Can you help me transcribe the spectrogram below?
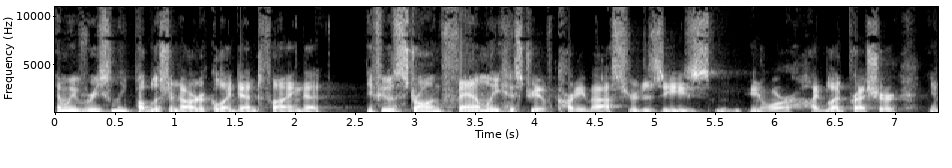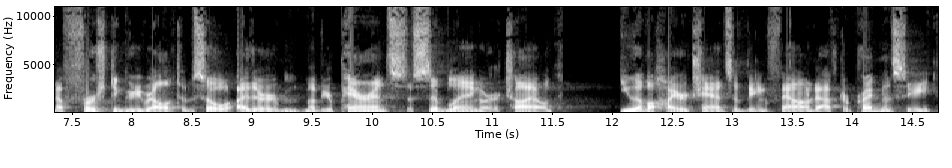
And we've recently published an article identifying that if you have a strong family history of cardiovascular disease, you know, or high blood pressure in a first degree relative, so either of your parents, a sibling, or a child, you have a higher chance of being found after pregnancy,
